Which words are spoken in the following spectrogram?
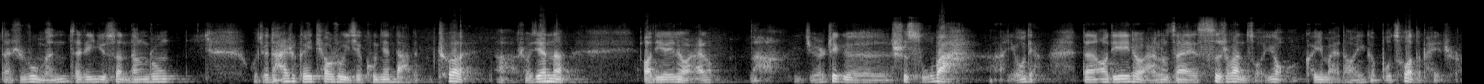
但是入门在这预算当中，我觉得还是可以挑出一些空间大的车来啊。首先呢，奥迪 A6L 啊，你觉得这个是俗吧？啊，有点，但奥迪 A6L 在四十万左右可以买到一个不错的配置了。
